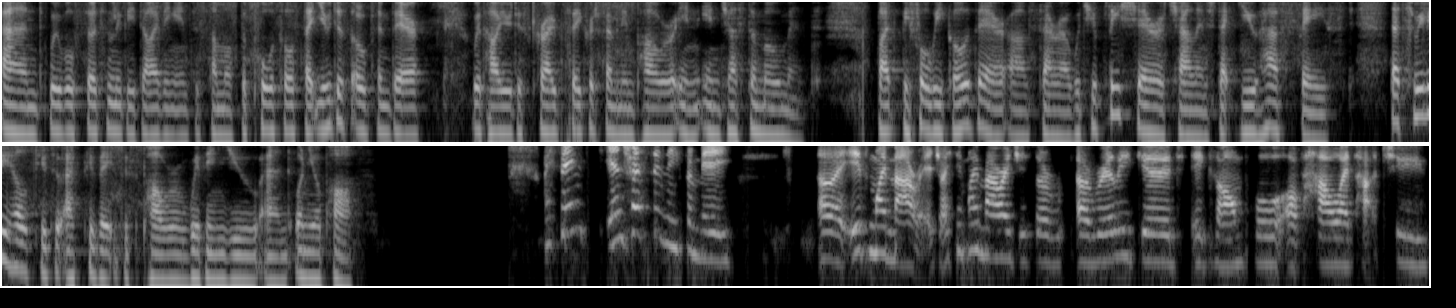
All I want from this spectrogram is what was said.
And we will certainly be diving into some of the portals that you just opened there with how you described sacred feminine power in, in just a moment. But before we go there, uh, Sarah, would you please share a challenge that you have faced that's really helped you to activate this power within you and on your path? I think, interestingly for me, uh, is my marriage. I think my marriage is a, a really good example of how I've had to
